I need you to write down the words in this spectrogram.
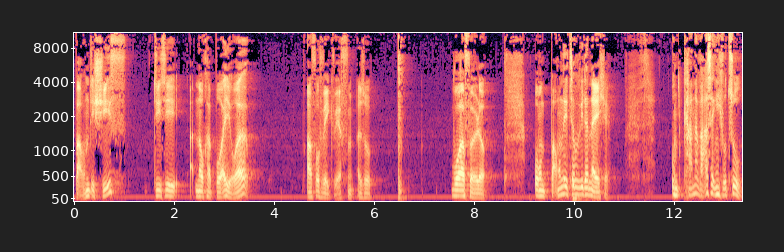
bauen die Schiff, die sie nach ein paar Jahren einfach wegwerfen. Also war ein Fehler. Und bauen jetzt aber wieder Neiche. Und keiner weiß eigentlich wozu.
